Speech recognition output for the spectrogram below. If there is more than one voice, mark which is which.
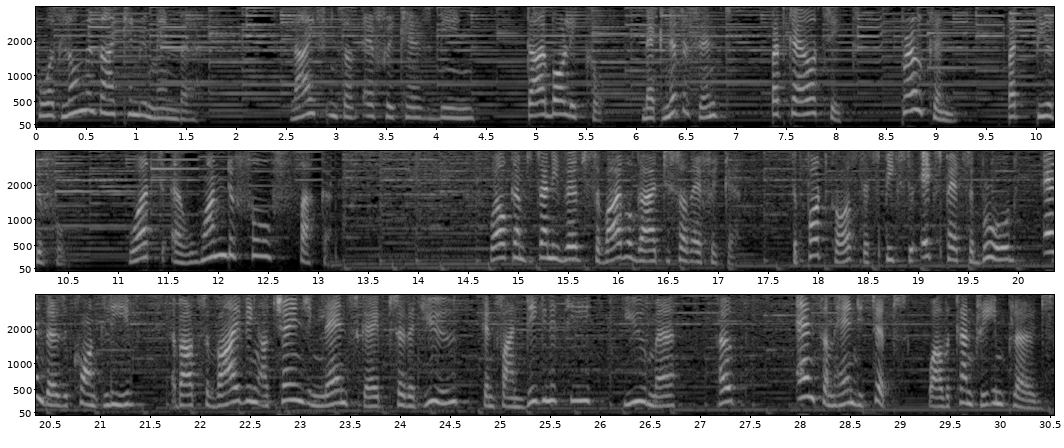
Speaker 1: For as long as I can remember, life in South Africa has been diabolical, magnificent but chaotic, broken but beautiful. What a wonderful fuck up. Welcome to Tannie Viv's Survival Guide to South Africa, the podcast that speaks to expats abroad and those who can't leave about surviving our changing landscape so that you can find dignity, humour, hope, and some handy tips while the country implodes.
